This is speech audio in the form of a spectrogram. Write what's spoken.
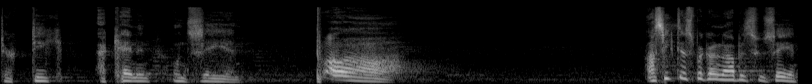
durch dich erkennen und sehen. Boah. Als ich das begonnen habe zu sehen,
